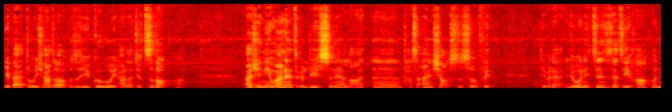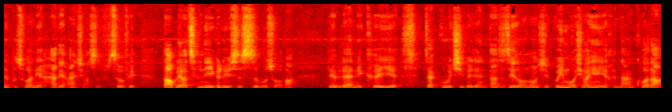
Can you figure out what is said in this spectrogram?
一百度一下子，或者一 Google 一下子就知道啊。而且另外呢，这个律师呢拿，嗯，他是按小时收费，对不对？如果你真是在这一行混得不错，你还得按小时收费，大不了成立一个律师事务所吧，对不对？你可以再雇几个人，但是这种东西规模效应也很难扩大，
